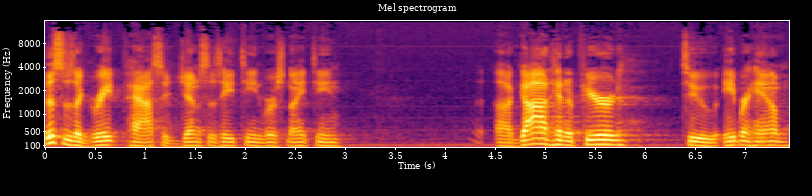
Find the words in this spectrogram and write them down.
This is a great passage, Genesis 18, verse 19. Uh, God had appeared to Abraham.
